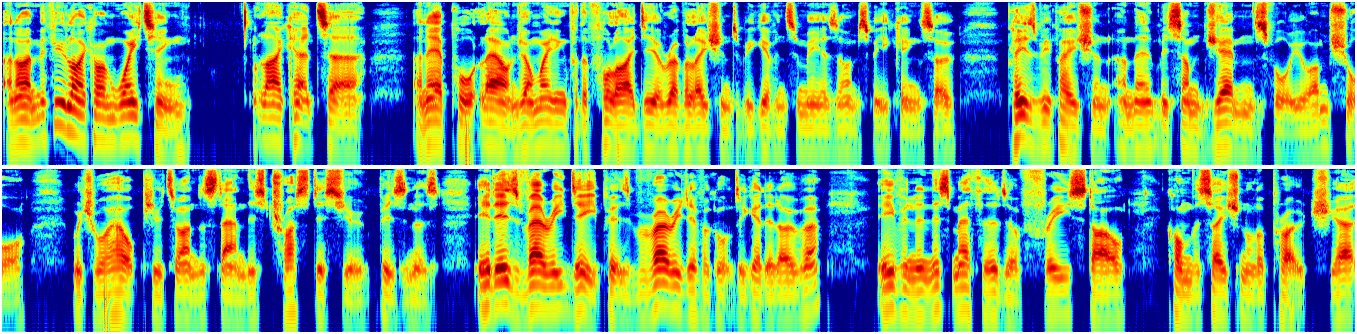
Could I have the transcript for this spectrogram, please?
And I'm, if you like, I'm waiting like at uh, an airport lounge. I'm waiting for the full idea revelation to be given to me as I'm speaking. So please be patient, and there'll be some gems for you, I'm sure, which will help you to understand this trust issue business. It is very deep, it's very difficult to get it over, even in this method of freestyle conversational approach. Yeah,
